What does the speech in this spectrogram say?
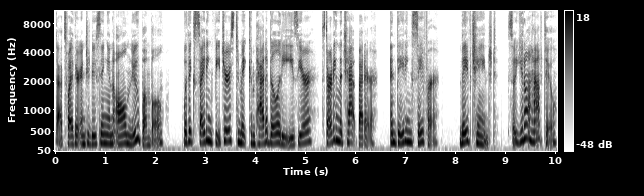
that's why they're introducing an all new Bumble. With exciting features to make compatibility easier, starting the chat better, and dating safer. They've changed, so you don't have to.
